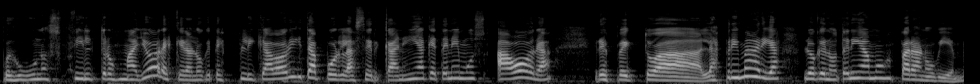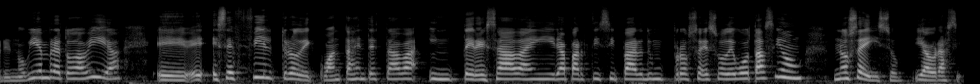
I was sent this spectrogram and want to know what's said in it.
pues hubo unos filtros mayores, que era lo que te explicaba ahorita, por la cercanía que tenemos ahora respecto a las primarias, lo que no teníamos para noviembre. En noviembre todavía eh, e, ese filtro de cuánta gente estaba interesada en ir a participar de un proceso de votación no se hizo y ahora sí.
